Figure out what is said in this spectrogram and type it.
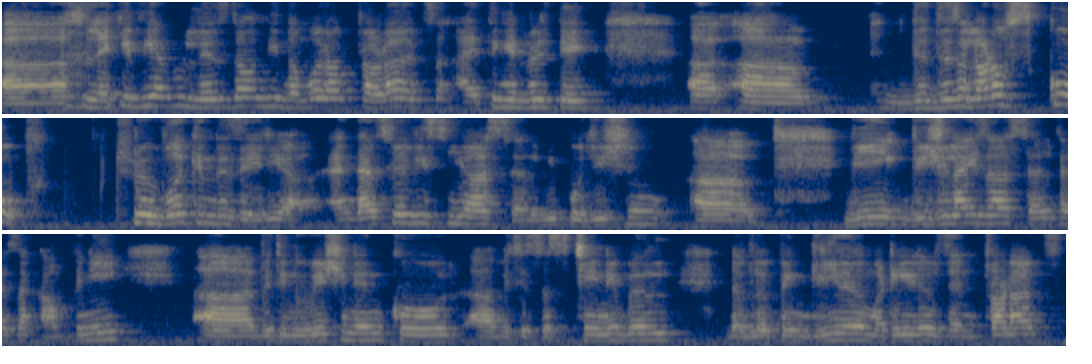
uh, like if we have to list down the number of products, I think it will take. Uh, uh, there's a lot of scope True. to work in this area and that's where we see ourselves we position uh, we visualize ourselves as a company uh, with innovation in core uh, which is sustainable developing greener materials and products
